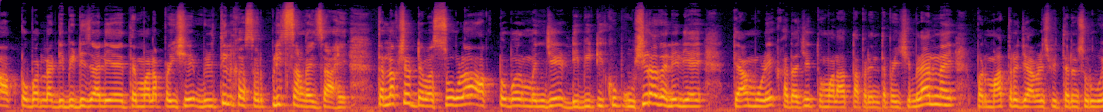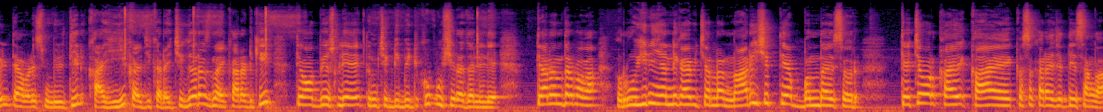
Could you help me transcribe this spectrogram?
ऑक्टोबरला डी बी टी झाली आहे तर मला पैसे मिळतील का सर? प्लीज सांगायचं आहे. तर लक्षात ठेवा सो सोळा ऑक्टोबर म्हणजे डी बी टी खूप उशिरा झालेली आहे. त्यामुळे कदाचित तुम्हाला आतापर्यंत पैसे मिळाले नाही. पण मात्र ज्यावेळेस वितरण सुरू होईल त्यावेळेस मिळतील. काहीही काळजी करायची गरज नाही. कारण की ते ऑब्विसली आहे तुमची डी बी टी खूप उशिरा झालेली आहे. त्यानंतर बघा रोहिणी यांनी काय विचारलं? नारी शक्ती ॲप बंद आहे सर त्याच्यावर काय काय आहे कसं करायचं ते सांगा.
